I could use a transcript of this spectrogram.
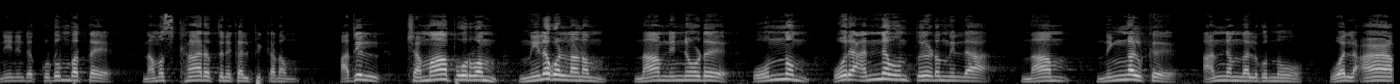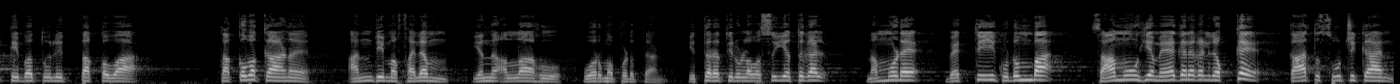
നീ നിന്റെ കുടുംബത്തെ നമസ്കാരത്തിന് കൽപ്പിക്കണം. അതിൽ ക്ഷമാപൂർവം നിലകൊള്ളണം. നാം നിന്നോട് ഒന്നും ഒരു അന്നവും തേടുന്നില്ല. നാം നിങ്ങൾക്ക് അന്നം നൽകുന്നു. വൽ തക്കുവക്കാണ് അന്തിമ ഫലം എന്ന് അള്ളാഹു ഓർമ്മപ്പെടുത്താണ് ഇത്തരത്തിലുള്ള വസൂയത്തുകൾ നമ്മുടെ വ്യക്തി കുടുംബ സാമൂഹ്യ മേഖലകളിലൊക്കെ കാത്തു സൂക്ഷിക്കാൻ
